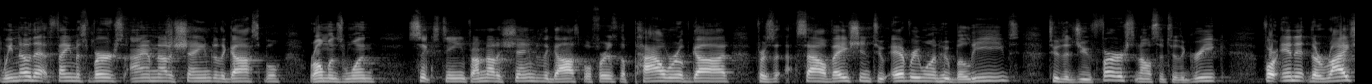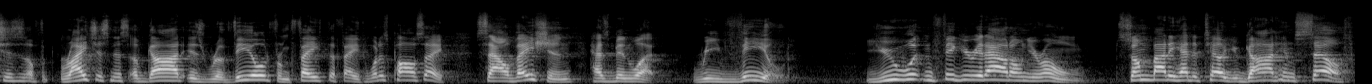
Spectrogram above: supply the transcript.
we know that famous verse, I am not ashamed of the gospel, Romans 1 16, for I'm not ashamed of the gospel, for it is the power of God for salvation to everyone who believes, to the Jew first and also to the Greek. For in it the righteousness of, righteousness of God is revealed from faith to faith. What does Paul say? Salvation has been what? Revealed. You wouldn't figure it out on your own. Somebody had to tell you. God Himself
